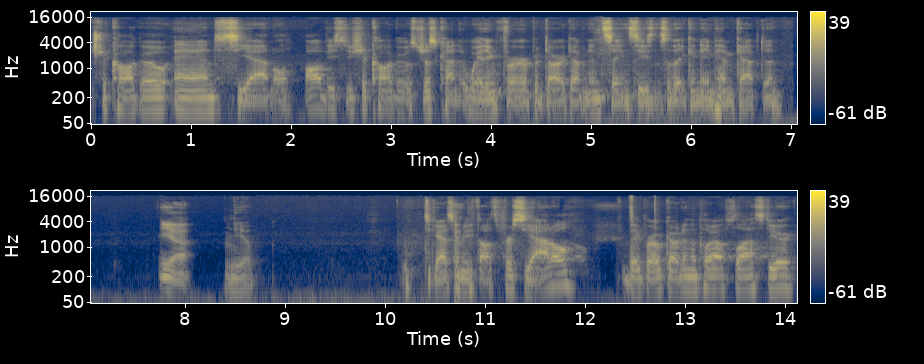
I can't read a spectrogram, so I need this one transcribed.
Chicago, and Seattle. Obviously, Chicago's just kind of waiting for Bedard to have an insane season so they can name him captain. Yeah. Yep. Do you guys have any thoughts for Seattle? They broke out in the playoffs last year.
